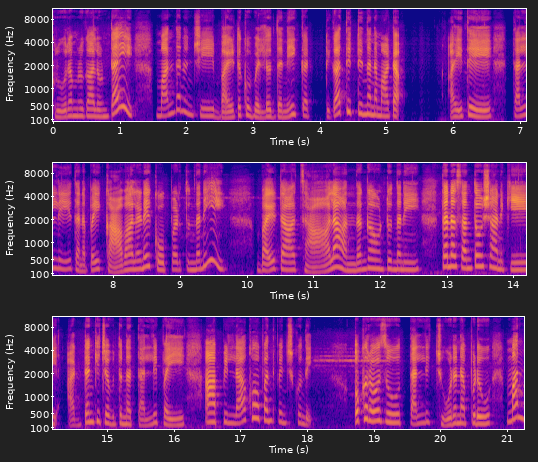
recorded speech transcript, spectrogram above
క్రూర మృగాలుంటాయి. మంద నుంచి బయటకు వెళ్ళొద్దని గట్టిగా తిట్టిందన్నమాట. అయితే తల్లి తనపై కావాలనే కోప్పడుతుందని, బయట చాలా అందంగా ఉంటుందని, తన సంతోషానికి అడ్డంకి చెబుతున్న తల్లిపై ఆ పిల్ల కోపం పెంచుకుంది. ఒకరోజు తల్లి చూడనప్పుడు మంద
